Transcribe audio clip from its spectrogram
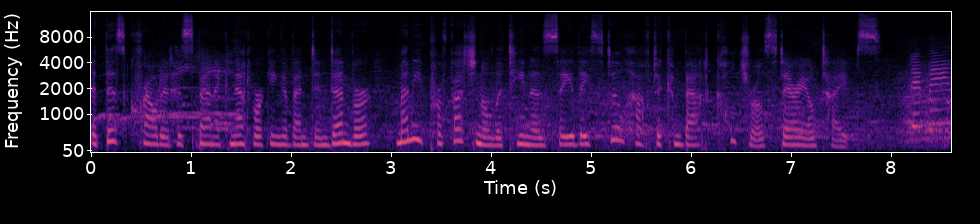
At this crowded Hispanic networking event in Denver, many professional Latinas say they still have to combat cultural stereotypes. The main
